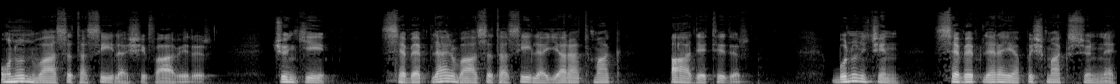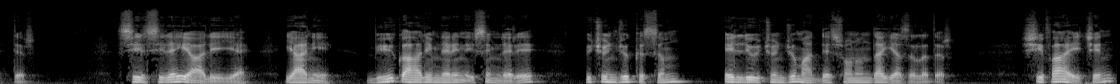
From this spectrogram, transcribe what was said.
onun vasıtasıyla şifa verir. Çünkü sebepler vasıtasıyla yaratmak adetidir. Bunun için sebeplere yapışmak sünnettir. Silsile-i aliye yani büyük alimlerin isimleri üçüncü kısım 53. madde sonunda yazılıdır. Şifa için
